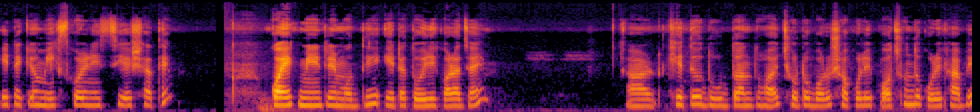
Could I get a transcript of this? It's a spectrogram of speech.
এটাকেও মিক্স করে নিচ্ছি এর সাথে। কয়েক মিনিটের মধ্যে এটা তৈরি করা যায়। আর খেতেও দুর্দান্ত হয়। ছোট, বড় সকলেই পছন্দ করে খাবে।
